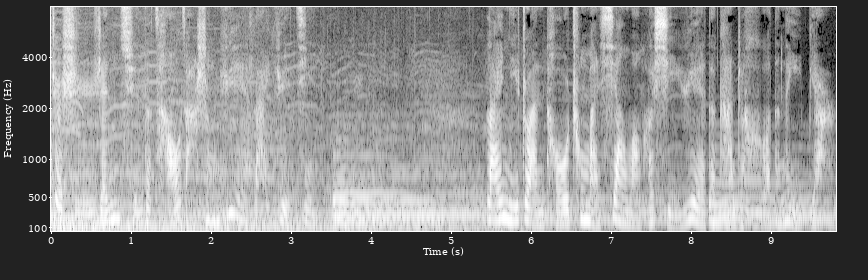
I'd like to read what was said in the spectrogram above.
这时，人群的嘈杂声越来越近。莱尼转头，充满向往和喜悦地看着河的那一边儿。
